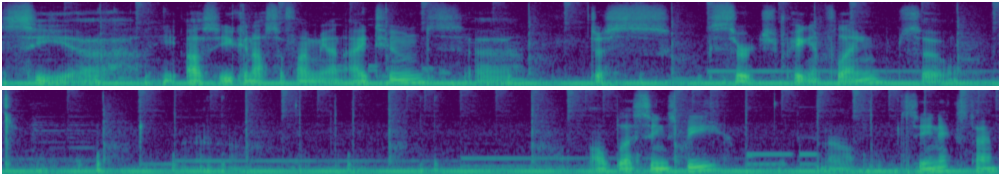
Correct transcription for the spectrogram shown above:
see, uh, you also you can also find me on iTunes. Uh, just search Pagan Flame. So, uh, all blessings be. And I'll see you next time.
